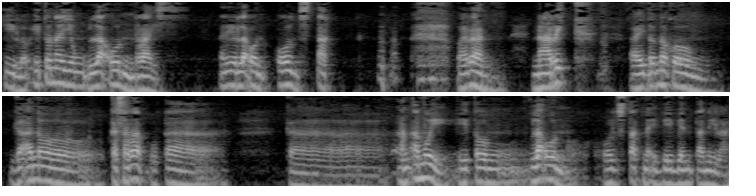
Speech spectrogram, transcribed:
kilo, ito na yung laon rice. Ano yung laon? Old stock. Parang narik. I don't know kung gaano kasarap o ka, ka ang amoy itong laon old stock na ibebenta nila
